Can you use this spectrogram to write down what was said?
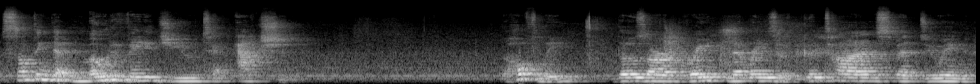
something that motivated you to action? hopefully, those are great memories of good times spent doing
